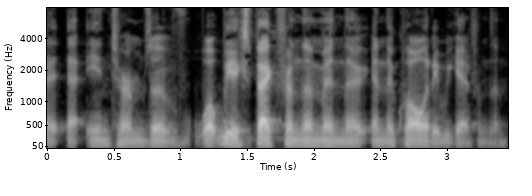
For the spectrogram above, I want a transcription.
uh, in terms of what we expect from them and the and the quality we get from them.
